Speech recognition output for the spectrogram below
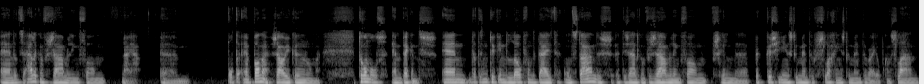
En dat is eigenlijk een verzameling van, nou ja, um, potten en pannen zou je kunnen noemen. Trommels en bekkens. En dat is natuurlijk in de loop van de tijd ontstaan. Dus het is eigenlijk een verzameling van verschillende percussie-instrumenten of slaginstrumenten waar je op kan slaan.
